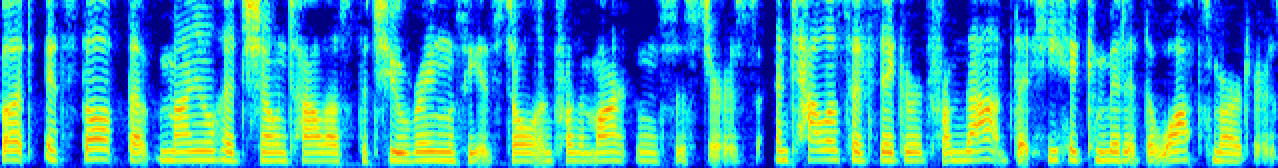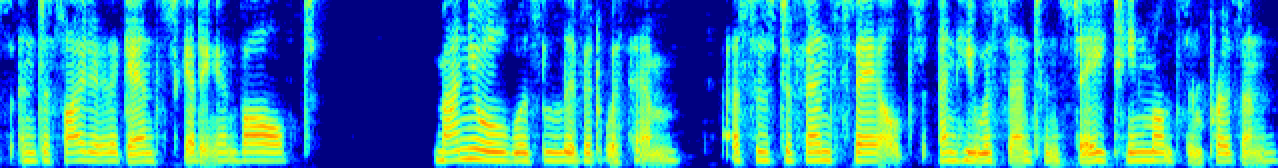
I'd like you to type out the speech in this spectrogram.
but it's thought that Manuel had shown Tallis the two rings he had stolen from the Martin sisters, and Tallis had figured from that that he had committed the Watts murders and decided against getting involved. Manuel was livid with him, as his defense failed and he was sentenced to 18 months in prison.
